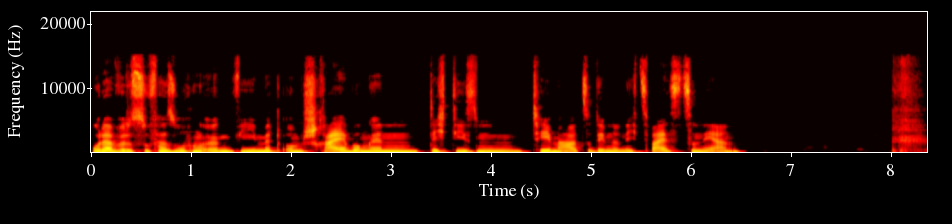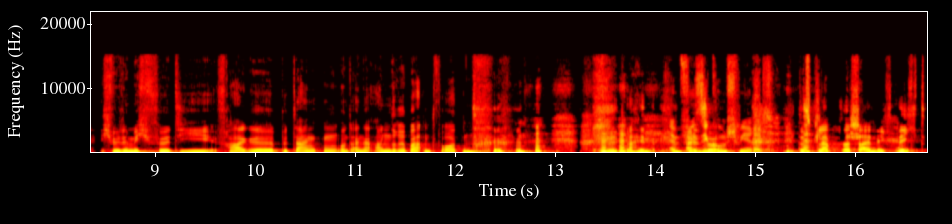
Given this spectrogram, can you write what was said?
Oder würdest du versuchen, irgendwie mit Umschreibungen dich diesem Thema, zu dem du nichts weißt, zu nähern? Ich würde mich für die Frage bedanken und eine andere beantworten. Nein. Im Physikum also, schwierig. das klappt wahrscheinlich nicht.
